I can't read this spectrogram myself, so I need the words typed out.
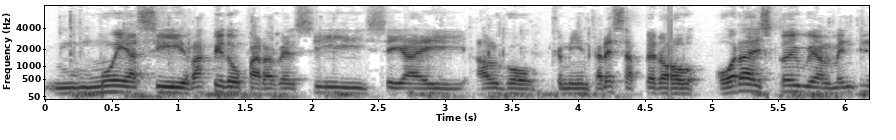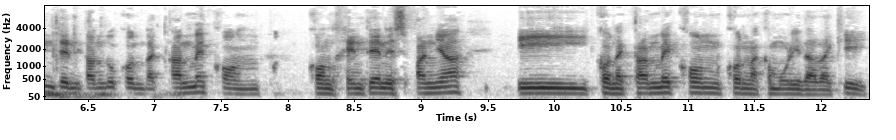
muy así rápido para ver si, si hay algo que me interesa, pero ahora estoy realmente intentando contactarme con, con gente en España y conectarme con, con la comunidad aquí.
